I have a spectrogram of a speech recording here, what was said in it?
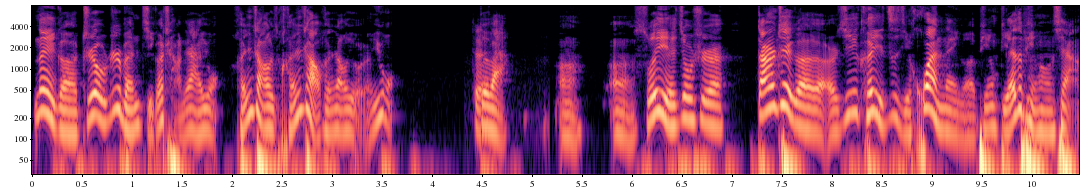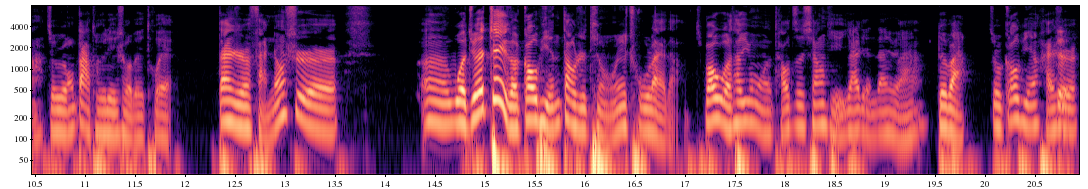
那个只有日本几个厂家用，很少很少很少有人用，对吧？嗯嗯，所以就是，当然这个耳机可以自己换那个平别的平衡线啊，就用大推力设备推，但是反正是，嗯，我觉得这个高频倒是挺容易出来的，包括它用了陶瓷箱体压电单元，对吧？就是高频还是对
